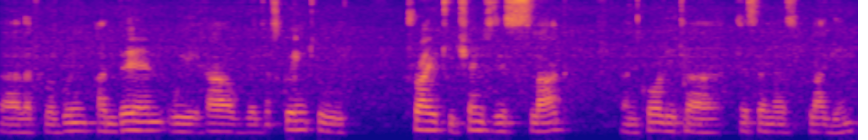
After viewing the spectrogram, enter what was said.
uh, that we're going, and then we have we're just going to try to change this slug and call it a SMS plugin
